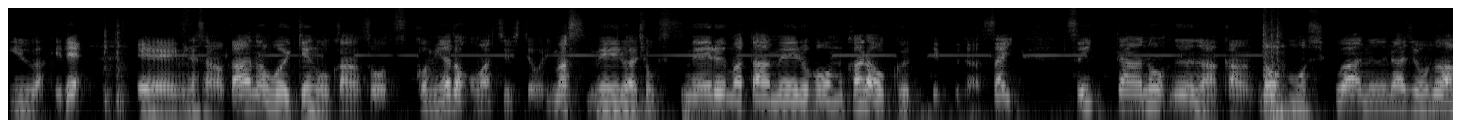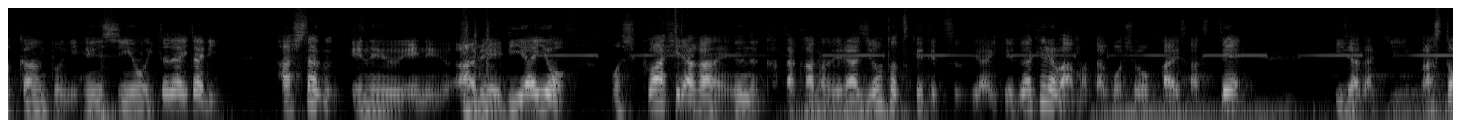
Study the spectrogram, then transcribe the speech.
いうわけで、えー、皆様からのご意見、ご感想、ツッコミなどお待ちしております。メールは直接メール、またはメールフォームから送ってください。ツイッターのヌーのアカウント、もしくはヌーラジオのアカウントに返信をいただいたり、ハッシュタグ、nunuradio、もしくはひらがなでヌヌ、カタカナでラジオとつけてつぶやいていただければ、またご紹介させていただきますと。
